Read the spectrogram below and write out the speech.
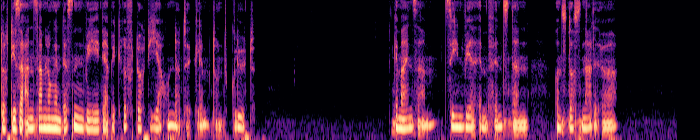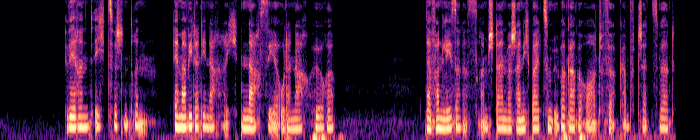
durch diese Ansammlungen dessen, wie der Begriff durch die Jahrhunderte glimmt und glüht. Gemeinsam ziehen wir im Finstern uns durchs Nadelöhr, während ich zwischendrin immer wieder die Nachrichten nachsehe oder nachhöre. Davon lese, dass Rammstein wahrscheinlich bald zum Übergabeort für Kampfjets wird,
